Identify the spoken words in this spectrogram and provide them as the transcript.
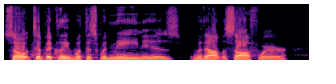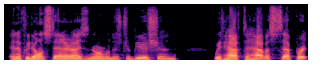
So typically what this would mean is without the software, and if we don't standardize the normal distribution, we'd have to have a separate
